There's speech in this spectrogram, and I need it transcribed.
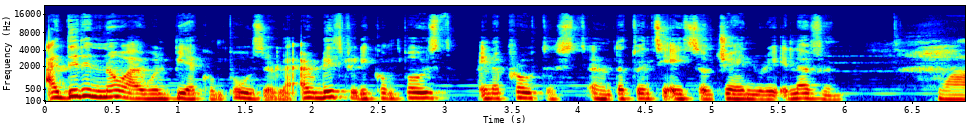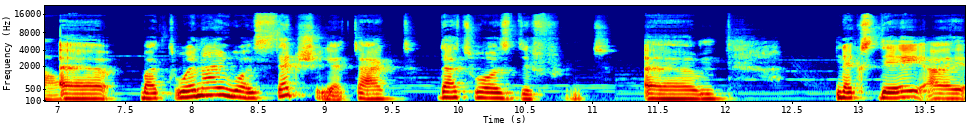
I didn't know i would be a composer. Like i literally composed in a protest on the 28th of january 11 wow. uh, but when I was sexually attacked, that was different. Um, next day, I,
